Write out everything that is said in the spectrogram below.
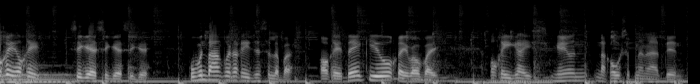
Okay, okay. Sige, sige, sige. Pupuntahan ko na kayo dyan sa labas. Okay, thank you. Okay, bye-bye. Okay guys, ngayon nakausap na natin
